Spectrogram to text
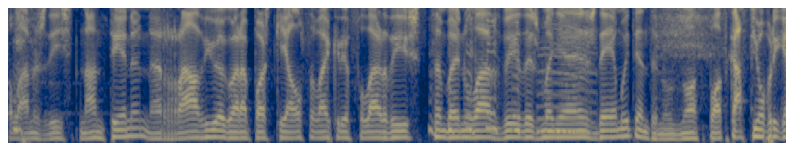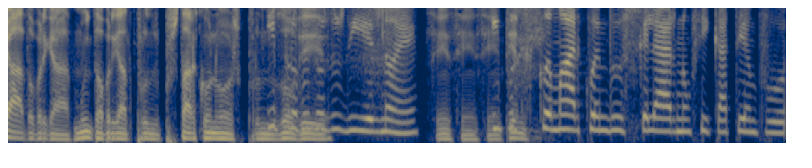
Falámos disto na antena, na rádio, agora aposto que a Elsa vai querer falar disto também no lado B das manhãs da M80, no nosso podcast. E obrigado, obrigado, muito obrigado por, por estar connosco, por E nos por ouvir ouvir. todos os dias, não é? Sim, sim, sim. E por Temos- reclamar quando se calhar não fica a tempo,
